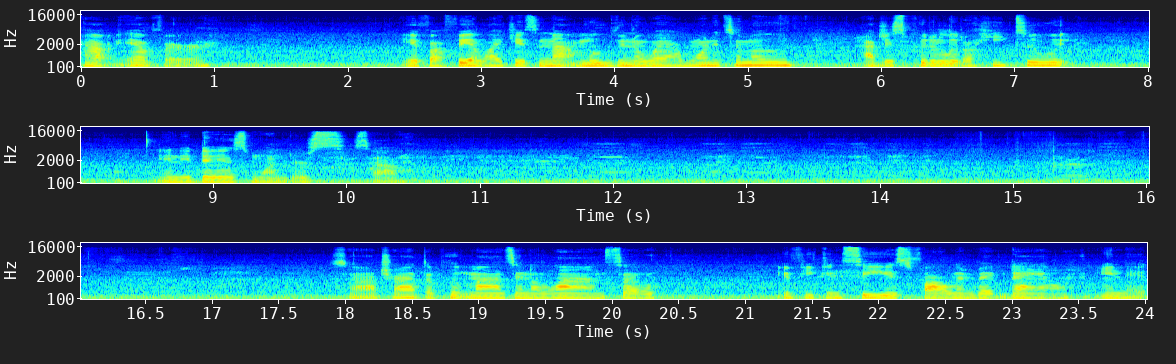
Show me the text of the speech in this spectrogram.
However, if I feel like it's not moving the way I want it to move, I just put a little heat to it and it does wonders. So So I tried to put mine in a line so if you can see it's falling back down in that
